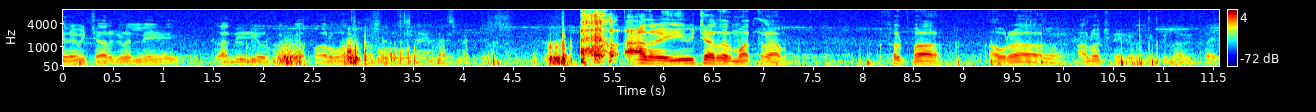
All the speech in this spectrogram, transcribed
ಬೇರೆ ವಿಚಾರಗಳಲ್ಲಿ ಗಾಂಧೀಜಿಯವ್ರ ಬಗ್ಗೆ ಅಪಾರವಾದ. ಆದರೆ ಈ ವಿಚಾರದಲ್ಲಿ ಮಾತ್ರ ಸ್ವಲ್ಪ ಅವರ ಆಲೋಚನೆಗಳಲ್ಲಿ ಭಿನ್ನಾಭಿಪ್ರಾಯ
